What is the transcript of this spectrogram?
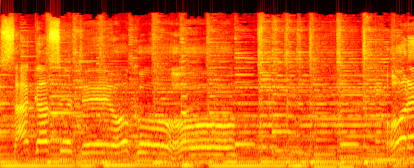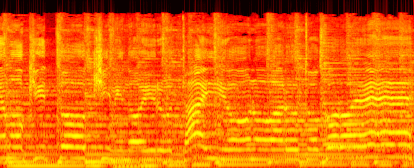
咲かせておこう。俺もきっと君のいる太陽のあるところへ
